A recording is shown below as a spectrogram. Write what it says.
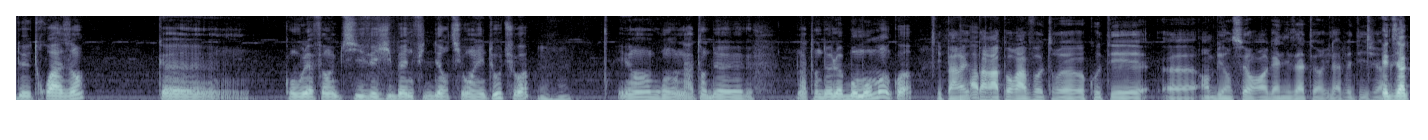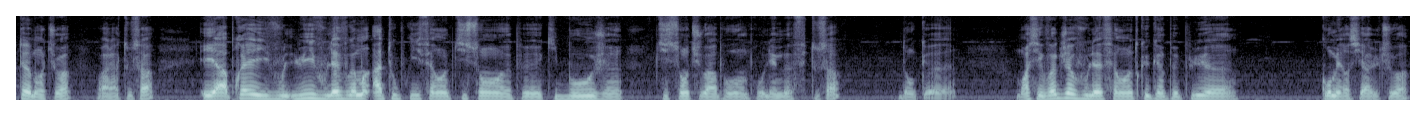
2-3 ans qu'on voulait faire un petit VJ Ben Fit Dirty One et tout, tu vois. Et euh, bon, on attendait, on attendait le bon moment, quoi. Et par, Après- par rapport à votre côté euh, ambianceur, organisateur, il avait déjà. Exactement, tu vois. Voilà, tout ça. Et après, il voulait- lui, il voulait vraiment à tout prix faire un petit son un peu qui bouge, un petit son, tu vois, pour, pour les meufs, tout ça. Donc, euh, moi, c'est vrai que je voulais faire un truc un peu plus euh, commercial, tu vois.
